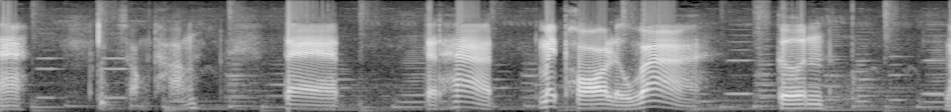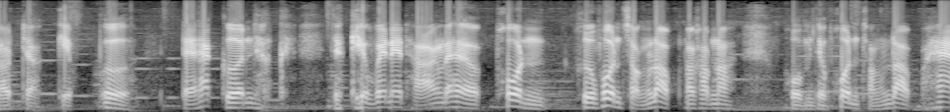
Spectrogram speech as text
นะสองถัง แต่แต่ถ้าไม่พอหรือว่าเกิน เราจะเก็บเออ แต่ถ้าเกินจะจะเก็บไว้ในถังแล้วพ่นคือพ่นสองรอบนะครับเนาะผมจะพ่นสองรอบห้า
